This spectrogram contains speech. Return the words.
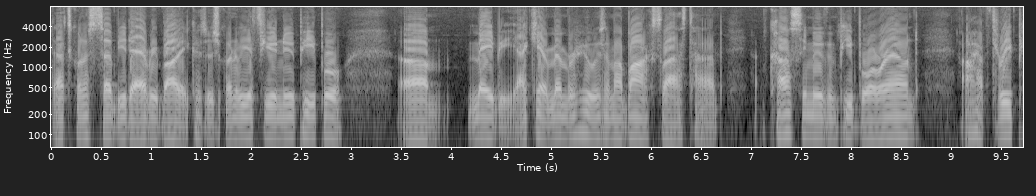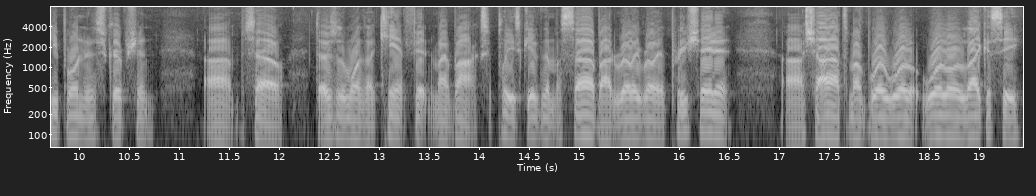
That's going to sub you to everybody because there's going to be a few new people. Um, maybe. I can't remember who was in my box last time. I'm constantly moving people around. I'll have three people in the description. Um, so those are the ones I can't fit in my box. Please give them a sub. I'd really, really appreciate it. Uh, shout out to my boy War Warlord Legacy.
